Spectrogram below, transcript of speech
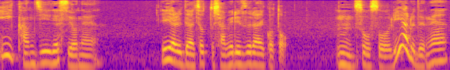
いい感じですよね。リアルではちょっと喋りづらいこと。うんそうそう。リアルでね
